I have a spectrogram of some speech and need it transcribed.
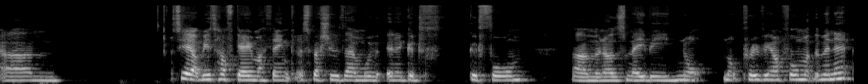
Um, so yeah, it'll be a tough game, I think, especially with them with, in a good good form um, and us maybe not not proving our form at the minute.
